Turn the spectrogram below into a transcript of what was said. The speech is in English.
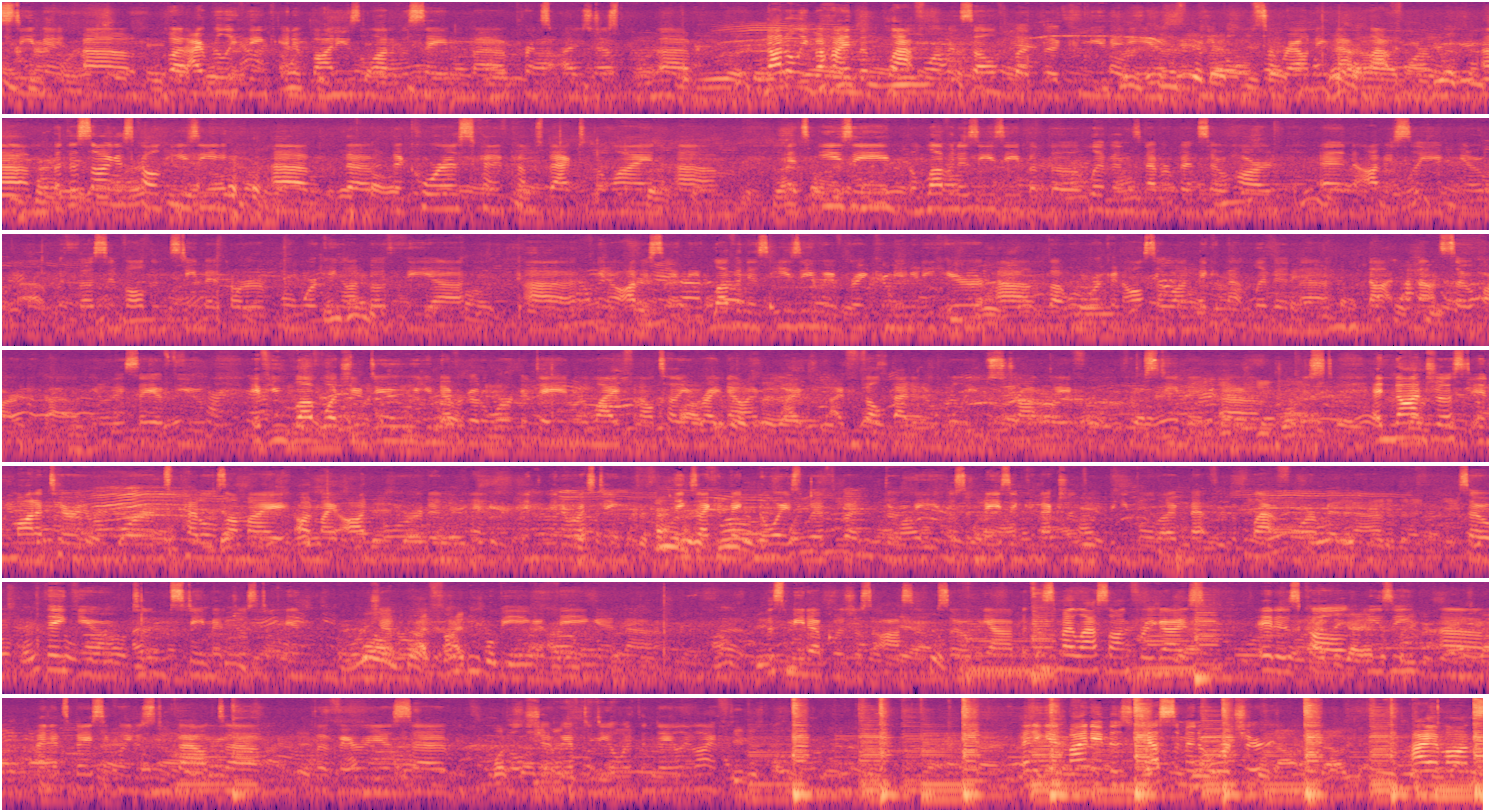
Steemit, um, but I really think it embodies a lot of the same uh, principles, just uh, not only behind the platform itself, but the community of people surrounding that platform. Um, but the song is called Easy. Um, the, the chorus kind of comes back to the line. Um, it's easy, the loving is easy, but the living's never been so hard. And obviously, you know, uh, with us involved in Steemit, we're, we're working on both the, uh, uh, you know, obviously the loving is easy. We have great community here, um, but we're working also on making that living uh, not not so hard. You know, they say if you if you love what you do, you never go to work a day in your life. And I'll tell you right now, I, I, felt that in a really strong way from, from Steem uh, just, and not just in monetary rewards, pedals on my on my oddboard, and, and, and interesting things I can make noise with, but through the amazing connections with people that I've met through the platform. And uh, so, thank you to Steemit just in general for being a thing. And uh, this meetup was just awesome. So yeah, but this is my last song for you guys. It is called Easy, um, and it's basically just about um, the various uh, bullshit we have to deal with in daily life. And again, my name is Jessamyn Orchard. I am on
